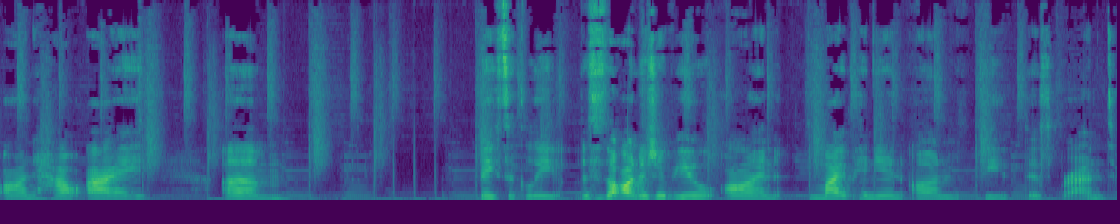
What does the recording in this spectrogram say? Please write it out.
on how I, um, basically, this is an honest review on my opinion on the, this brand.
